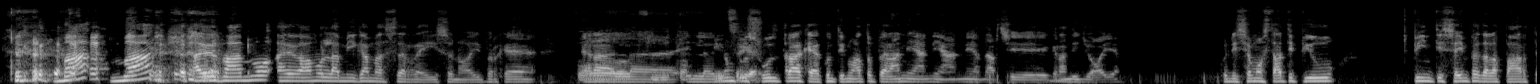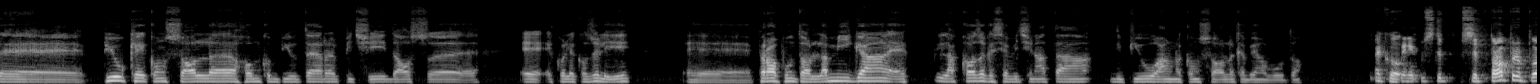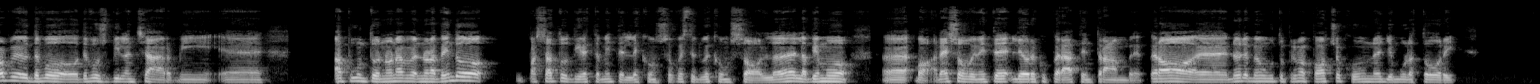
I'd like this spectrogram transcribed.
ma, ma avevamo, avevamo l'Amiga Master Race noi, perché era Oh, il, il non plus ultra che ha continuato per anni e anni e anni a darci grandi gioie. Quindi siamo stati più spinti sempre dalla parte più che console, home computer, PC, DOS eh, e, e quelle cose lì. Eh, però appunto l'Amiga è la cosa che si è avvicinata di più a una console che abbiamo avuto. Ecco, Quindi- se, se proprio, proprio devo, devo sbilanciarmi, eh, appunto, non, ave- non avendo passato direttamente le console, queste due console, l'abbiamo, eh, boh, adesso ovviamente le ho recuperate entrambe, però eh, noi abbiamo avuto prima approccio con gli emulatori,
